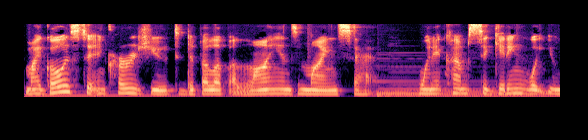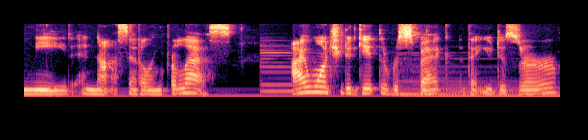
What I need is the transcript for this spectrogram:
My goal is to encourage you to develop a lion's mindset when it comes to getting what you need and not settling for less. I want you to get the respect that you deserve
